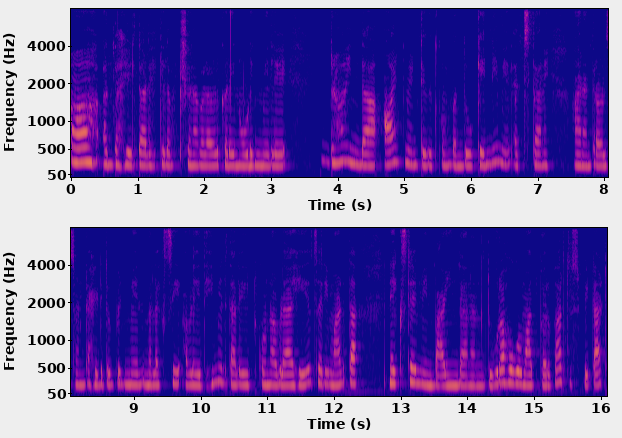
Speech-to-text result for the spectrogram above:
ಆ ಅಂತ ಹೇಳ್ತಾಳೆ ಕೆಲವು ಕ್ಷಣಗಳು ಅವಳ ಕಡೆ ನೋಡಿದ ಮೇಲೆ ಡ್ರಾಯಿಂದ ಆಯಿಂಟ್ಮೆಂಟ್ ತೆಗೆದುಕೊಂಡು ಬಂದು ಕೆನ್ನೆ ಮೇಲೆ ಹಚ್ತಾನೆ ಆನಂತರ ಅವಳು ಸೊಂಟ ಹಿಡಿದು ಬಿಡ್ ಮೇಲೆ ಮಲಗಿಸಿ ಅವಳ ಎದೆ ಮೇಲೆ ತಲೆ ಇಟ್ಕೊಂಡು ಅವಳ ಹೇರ್ ಸರಿ ಮಾಡ್ತಾ ನೆಕ್ಸ್ಟ್ ಟೈಮ್ ನಿನ್ನ ಬಾಯಿಂದ ನನಗೆ ದೂರ ಹೋಗೋ ಮಾತು ಬರಬಾರ್ದು ಸ್ವೀಟ್ ಆರ್ಟ್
